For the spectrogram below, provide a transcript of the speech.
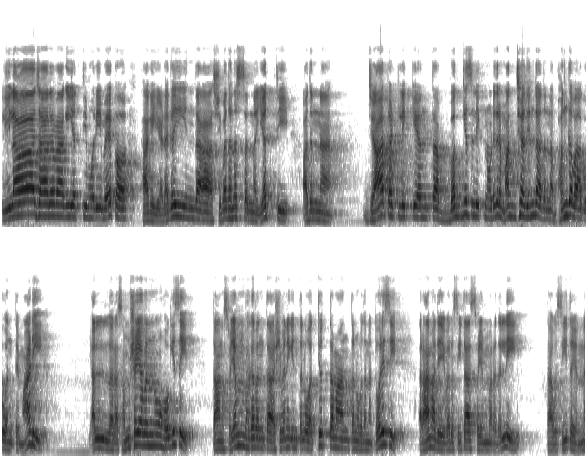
ಲೀಲಾಜಾಲವಾಗಿ ಎತ್ತಿ ಮುರಿಬೇಕೋ ಹಾಗೆ ಎಡಗೈಯಿಂದ ಆ ಶಿವಧನಸ್ಸನ್ನ ಎತ್ತಿ ಅದನ್ನ ಜಾ ಕಟ್ಟಲಿಕ್ಕೆ ಅಂತ ಬಗ್ಗಿಸ್ಲಿಕ್ಕೆ ನೋಡಿದರೆ ಮಧ್ಯದಿಂದ ಅದನ್ನ ಭಂಗವಾಗುವಂತೆ ಮಾಡಿ ಎಲ್ಲರ ಸಂಶಯವನ್ನೂ ಹೋಗಿಸಿ, ತಾನು ಸ್ವಯಂ ಭಗವಂತ ಶಿವನಿಗಿಂತಲೂ ಅತ್ಯುತ್ತಮ ಅಂತನ್ನುವುದನ್ನು ತೋರಿಸಿ, ರಾಮದೇವರು ಸೀತಾ ಸ್ವಯಂವರದಲ್ಲಿ ತಾವು ಸೀತೆಯನ್ನ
